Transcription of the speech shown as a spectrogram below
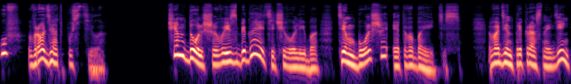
Уф, вроде отпустила. Чем дольше вы избегаете чего-либо, тем больше этого боитесь. В один прекрасный день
